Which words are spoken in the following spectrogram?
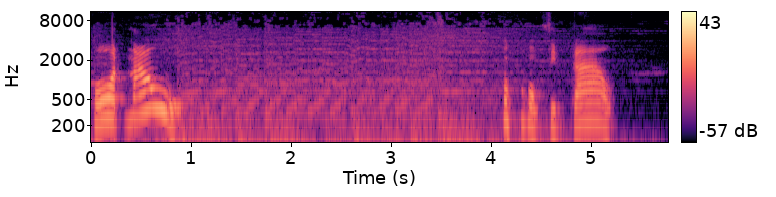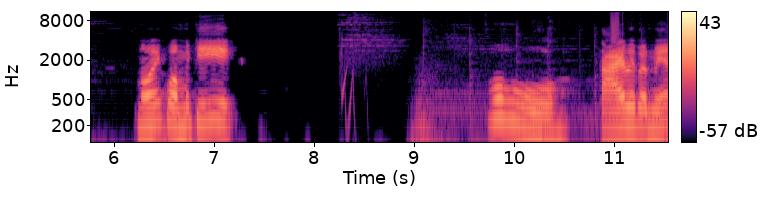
โหดเน่าหกสิบเก้าน้อยกว่าเมื่อกี้อีก โอ้โห ตายเลยแบบนี้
